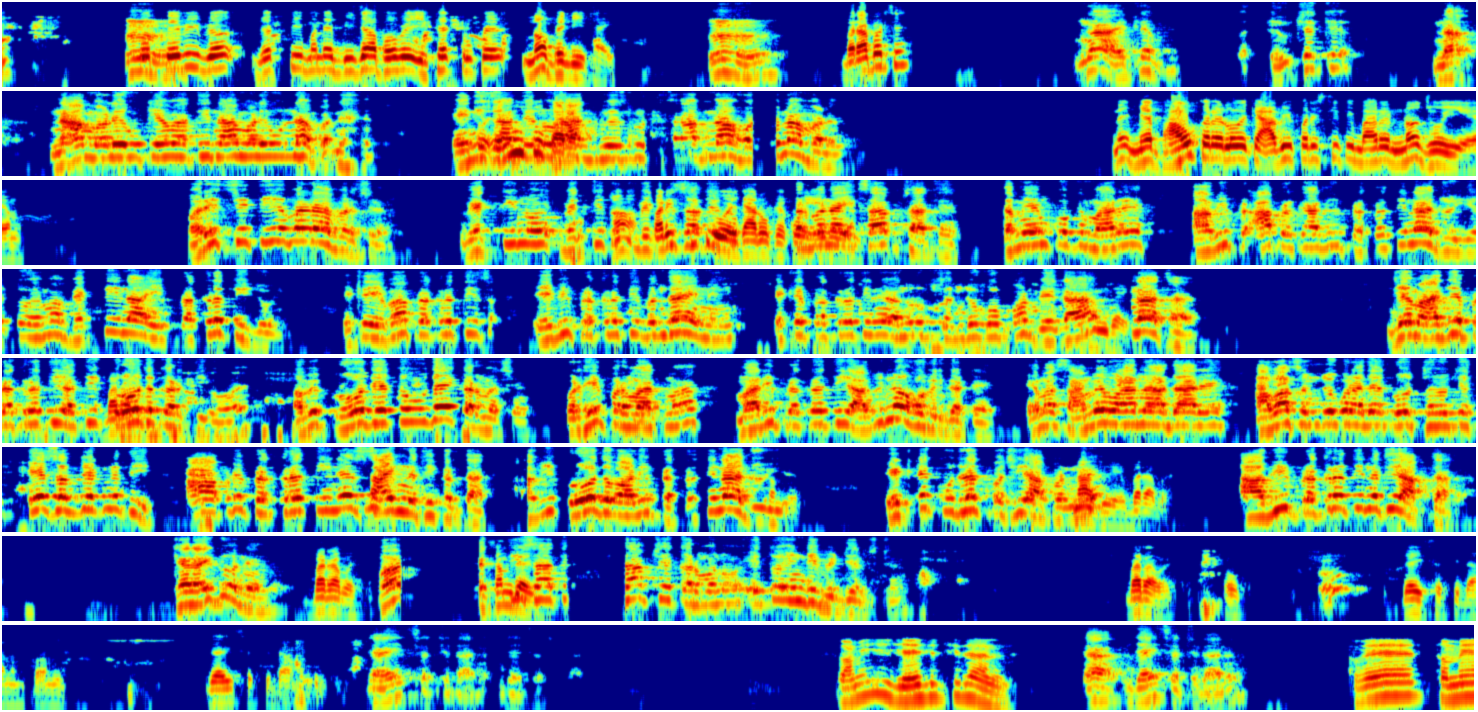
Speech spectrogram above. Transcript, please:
તો તેવી વ્યક્તિ મને બીજા ભવે ઇફેક્ટ રૂપે ન ભેગી થાય. બરાબર છે? ના એટલે એવું છે કે ના ના મળે એવું કહેવાથી ના મળે એવું ના બને. એની સાથે રાગ દ્વેષ હિસાબ ના હોય તો ના મળે. નહીં મેં ભાવ કરેલો હોય કે આવી પરિસ્થિતિ મારે ન જોઈએ એમ. પરિસ્થિતિ એ બરાબર છે. વ્યક્તિનો વ્યક્તિ તો વ્યક્તિ સાથે હોય ધારો કે કર્મના હિસાબ સાથે. તમે એમ કહો કે મારે આવી આ પ્રકારની પ્રકૃતિ ના જોઈએ તો એમાં વ્યક્તિ ના એ પ્રકૃતિ જોઈએ. એટલે એવા પ્રકૃતિ એવી પ્રકૃતિ બંધાય નહીં એટલે પ્રકૃતિને અનુરૂપ સંજોગો પણ ભેગા ના થાય. જેમ આજે પ્રકૃતિ અતિ ક્રોધ કરતી હોય હવે ક્રોધ એ તો ઉદય કર્મ છે. પણ હે પરમાત્મા મારી પ્રકૃતિ આવી ન હોવી ઘટે. એમાં સામે વાળાના આધારે આવા સંજોગોના આધારે ક્રોધ થયો છે. એ સબ્જેક્ટ નથી. આ આપણે પ્રકૃતિને સાઇન નથી કરતા. આવી ક્રોધ વાળી પ્રકૃતિ ના જોઈએ. એટલે કુદરત પછી આપણને બરાબર. આવી પ્રકૃતિ નથી આપતા. ખ્યાલ આવી ગયો ને? બરાબર. પણ વ્યક્તિ સાથે હિસાબ છે કર્મનો એ તો ઇન્ડિવિડ્યુઅલ છે. બરાબર છે. ઓકે. જય સચિદાનંદ સ્વામી. જય સચિદાનંદ. જય સચિદાનંદ જય સચ્ચિદાનંદ સ્વામીજી જય સચ્ચિદાનંદ હા જય સચ્ચિદાનંદ હવે તમે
